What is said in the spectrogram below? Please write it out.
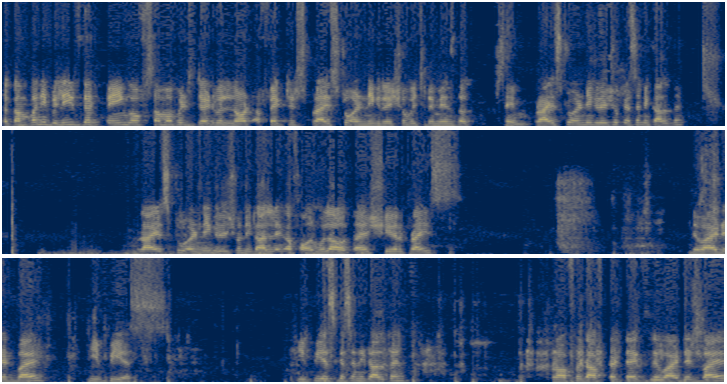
The company believes that paying off some of its debt will not affect its price to earning ratio, which remains the same. Price to earning ratio कैसे निकालते हैं? प्राइस टू अर्निंग रेशियो निकालने का फॉर्मूला होता है share price divided by EPS EPS कैसे निकालते हैं? Profit after tax divided by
